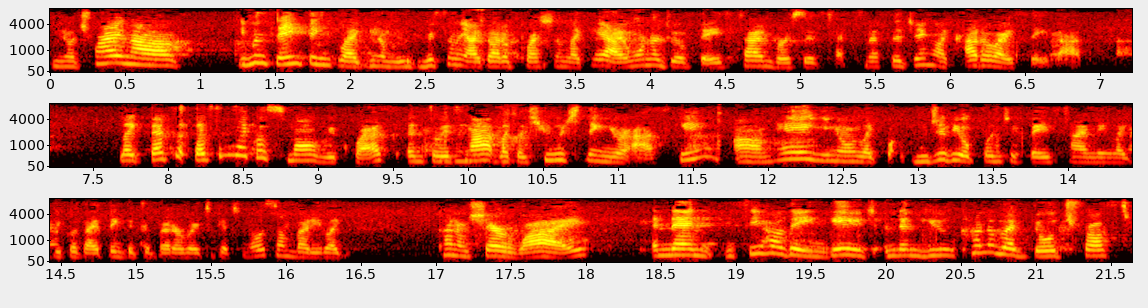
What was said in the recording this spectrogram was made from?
you know trying out even saying things like you know recently I got a question like hey I want to do a FaceTime versus text messaging like how do I say that? Like that's that seems like a small request and so it's not like a huge thing you're asking. Um hey you know like would you be open to facetiming? Like because i think it's a better way to get to know somebody like kind of share why. And then you see how they engage and then you kind of like build trust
